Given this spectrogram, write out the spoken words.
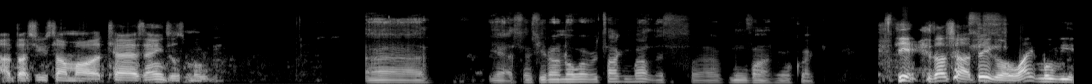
I thought you was talking about a Taz Angels movie. Uh yeah, since you don't know what we're talking about, let's uh move on real quick. Yeah, because I was trying to think of a white movie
